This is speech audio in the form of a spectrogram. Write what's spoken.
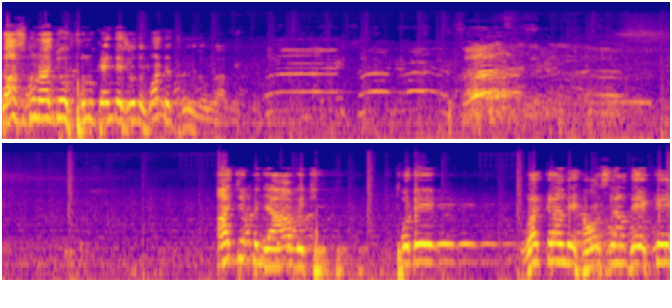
10 ਗੁਣਾ ਜੋ ਤੁਹਾਨੂੰ ਕਹਿੰਦੇ ਸੀ, ਉਹ ਤੋਂ ਵੱਧ ਤੁਹਾਨੂੰ ਦਊਂਗਾ। ਅੱਜ ਪੰਜਾਬ ਵਿੱਚ ਤੁਹਾਡੇ ਵਰਕਰਾਂ ਦੇ ਹੌਸਲਾ ਦੇਖ ਕੇ,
